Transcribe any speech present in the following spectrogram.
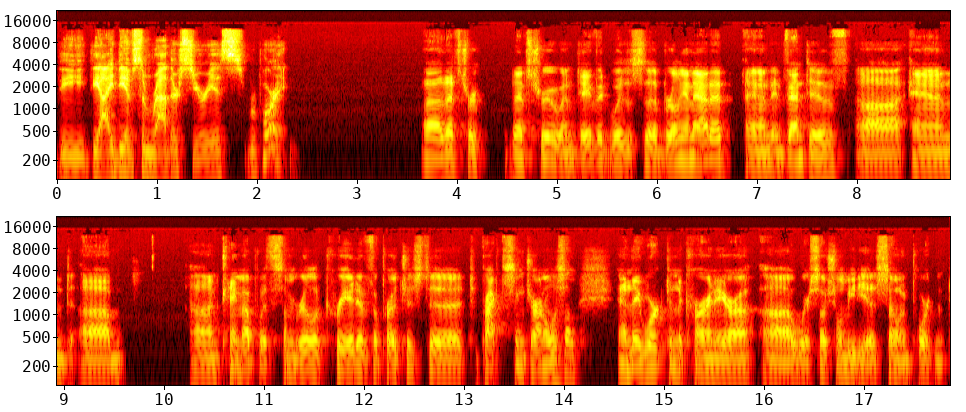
the the idea of some rather serious reporting. Uh, that's true. That's true. And David was uh, brilliant at it and inventive uh, and um, uh, and came up with some real creative approaches to, to practicing journalism. And they worked in the current era uh, where social media is so important.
